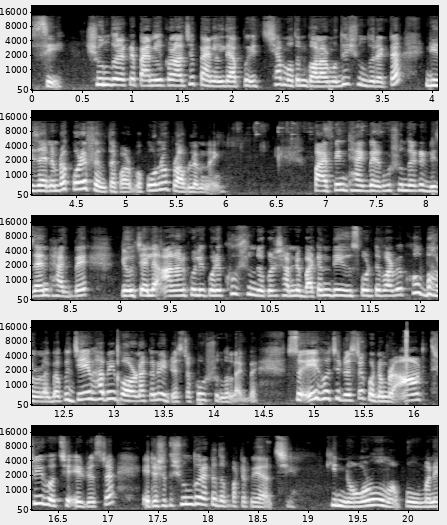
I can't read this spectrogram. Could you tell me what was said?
সি সুন্দর একটা প্যানেল করা আছে। প্যানেল দিয়ে আপু ইচ্ছা মতন গলার মধ্যে সুন্দর একটা ডিজাইন আমরা করে ফেলতে পারব, কোনো প্রবলেম নাই। পাইপিং থাকবে, এরকম সুন্দর একটা ডিজাইন থাকবে। কেউ চাইলে আনারকলি করে খুব সুন্দর করে সামনে বাটন দিয়ে ইউজ করতে পারবে, খুব ভালো লাগবে। আপু যেভাবেই পরো না কেন, এই ড্রেসটা খুব সুন্দর লাগবে। সো এই হচ্ছে ড্রেসটা কোড নাম্বার আট থ্রি হচ্ছে এই ড্রেসটা এটার সাথে সুন্দর একটা দোপাট্টা পেয়ে যাচ্ছি। কি নরম আপু মানে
